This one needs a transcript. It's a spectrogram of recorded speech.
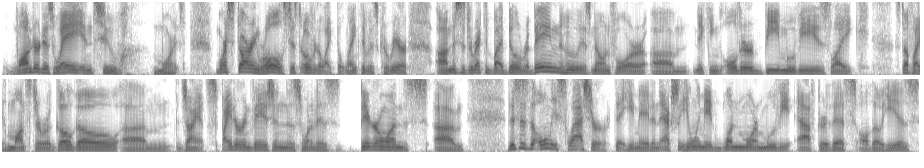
wandered his way into more more starring roles just over the like the length of his career. Um, this is directed by Bill Rebane, who is known for um, making older B movies like stuff like Monster a Go Go. Um, the Giant Spider Invasion is one of his bigger ones. Um, this is the only slasher that he made, and actually, he only made one more movie after this, although he is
